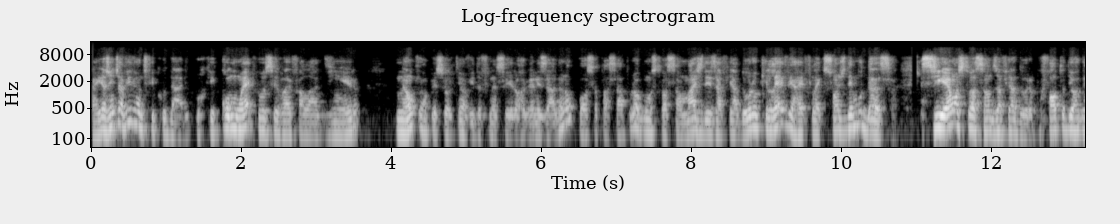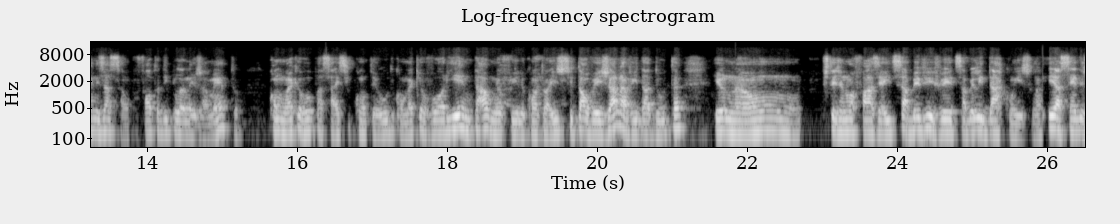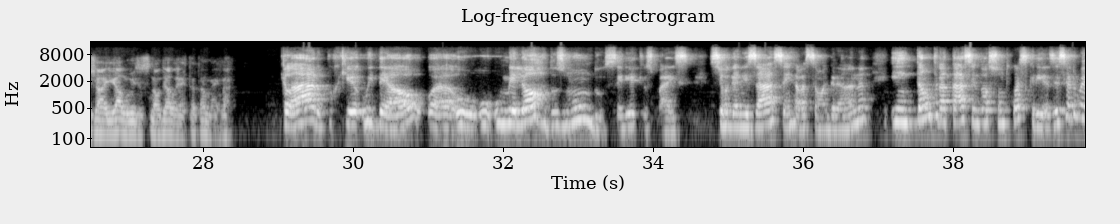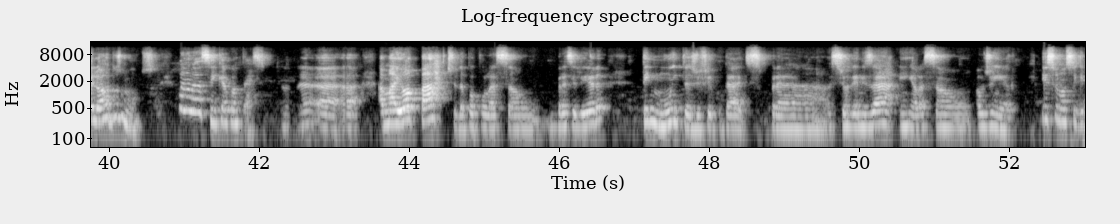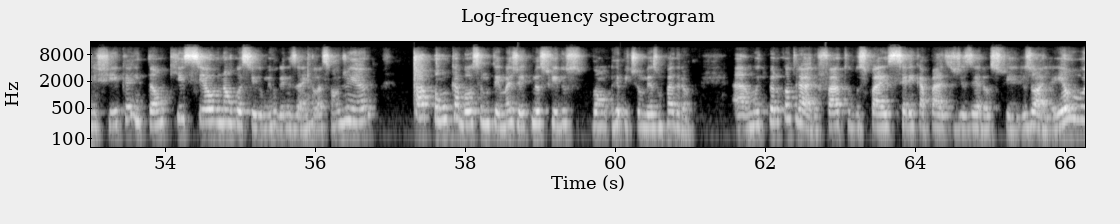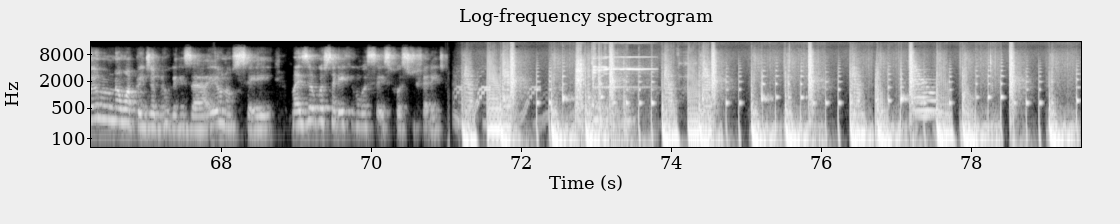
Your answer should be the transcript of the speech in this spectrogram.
Aí a gente já vive uma dificuldade, porque como é que você vai falar de dinheiro? Não que uma pessoa que tem uma vida financeira organizada não possa passar por alguma situação mais desafiadora ou que leve a reflexões de mudança. Se é uma situação desafiadora por falta de organização, por falta de planejamento, como é que eu vou passar esse conteúdo? Como é que eu vou orientar o meu filho quanto a isso? Se talvez já na vida adulta eu não esteja numa fase aí de saber viver, de saber lidar com isso, né? E acende já aí a luz, o sinal de alerta também, né? Claro, porque o ideal, o, o melhor dos mundos seria que os pais se organizassem em relação à grana e então tratassem do assunto com as crias. Esse era o melhor dos mundos. Mas não é assim que acontece. Né? A maior parte da população brasileira tem muitas dificuldades para se organizar em relação ao dinheiro. Isso não significa, então, que se eu não consigo me organizar em relação ao dinheiro, pum, acabou, você não tem mais jeito, meus filhos vão repetir o mesmo padrão. Ah, muito pelo contrário, o fato dos pais serem capazes de dizer aos filhos: olha, eu, eu não aprendi a me organizar, eu não sei, mas eu gostaria que com vocês fosse diferente.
